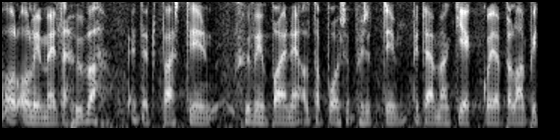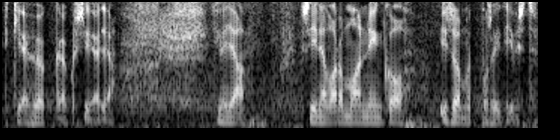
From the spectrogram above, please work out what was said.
oli meiltä hyvä, että päästiin hyvin painealta pois ja pystyttiin pitämään kiekkoja ja pelaamaan pitkiä hyökkäyksiä. Ja, ja, ja siinä varmaan niin isommat positiiviset.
